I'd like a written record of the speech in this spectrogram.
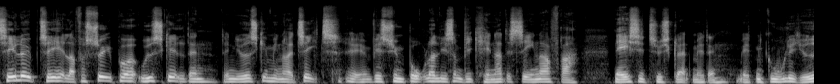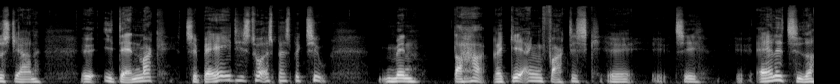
tilløb til eller forsøg på at udskille den, den jødiske minoritet øh, ved symboler, ligesom vi kender det senere fra Nazi-Tyskland med den, med den gule jødestjerne. Øh, I Danmark tilbage i et historisk perspektiv, men der har regeringen faktisk øh, til alle tider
